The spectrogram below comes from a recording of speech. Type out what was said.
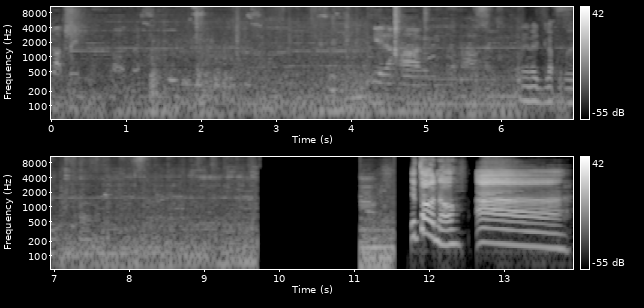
Sa Maxi. Pre. Hindi lang amin. May nag-lock doon. Ah. ito, no? Ah...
